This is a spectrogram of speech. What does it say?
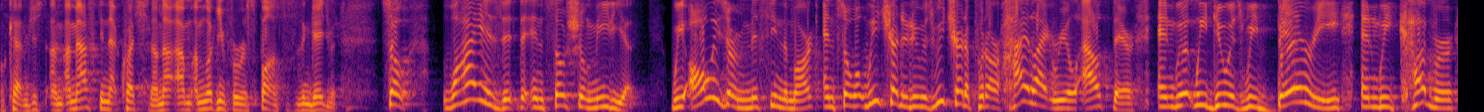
Okay, I'm just I'm, I'm, asking that question. I'm not I'm, I'm looking for response. This is engagement. So why is it that in social media we always are missing the mark? And so what we try to do is we try to put our highlight reel out there, and what we do is we bury and we cover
